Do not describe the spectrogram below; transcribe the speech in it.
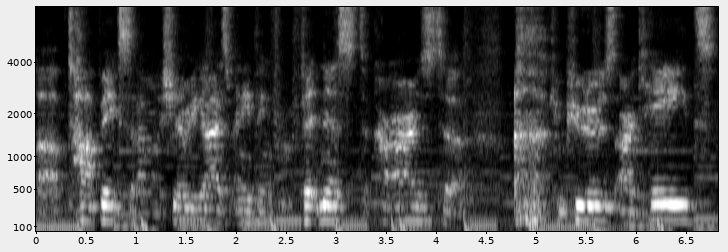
uh, topics that I want to share with you guys, anything from fitness to cars to computers, arcades,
